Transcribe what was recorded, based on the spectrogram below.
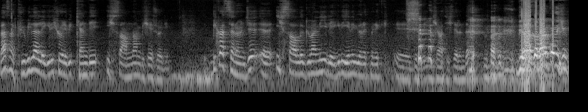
ben sana QB'lerle ilgili şöyle bir kendi iş sahamdan bir şey söyleyeyim. Birkaç sene önce e, iş sağlığı güvenliği ile ilgili yeni bir yönetmelik e, girdi inşaat işlerinde. Biraz da ben konuşayım.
